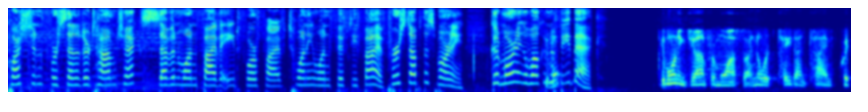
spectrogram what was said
question for Senator Tomczyk. 715-845-2155. First up this morning. Good morning and welcome to Feedback. Good morning, John from Wausau. I know we're tight on time. Quick,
